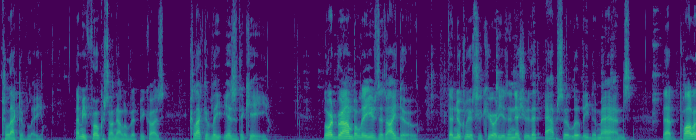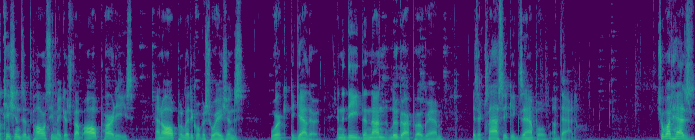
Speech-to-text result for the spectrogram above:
collectively. Let me focus on that a little bit because collectively is the key. Lord Browne believes, as I do, that nuclear security is an issue that absolutely demands that politicians and policymakers from all parties and all political persuasions work together. And indeed, the Nunn Lugar program is a classic example of that. So, what has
